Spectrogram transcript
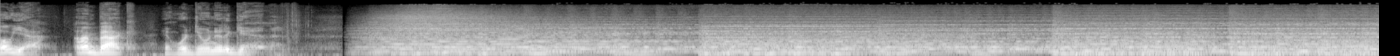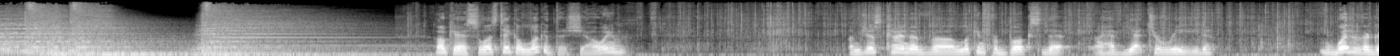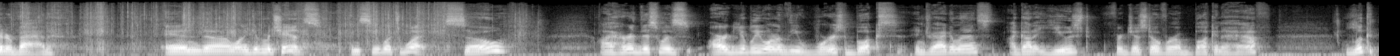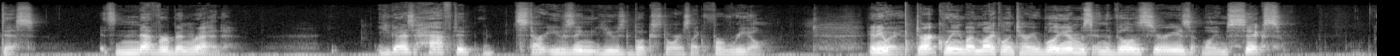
Oh, yeah, I'm back and we're doing it again. Okay, so let's take a look at this, shall we? I'm just kind of uh, looking for books that I have yet to read, whether they're good or bad, and uh, I want to give them a chance and see what's what. So, I heard this was arguably one of the worst books in Dragonlance. I got it used for just over a buck and a half. Look at this. It's never been read. You guys have to start using used bookstores, like for real. Anyway, Dark Queen by Michael and Teri Williams in the Villain series, Volume 6,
